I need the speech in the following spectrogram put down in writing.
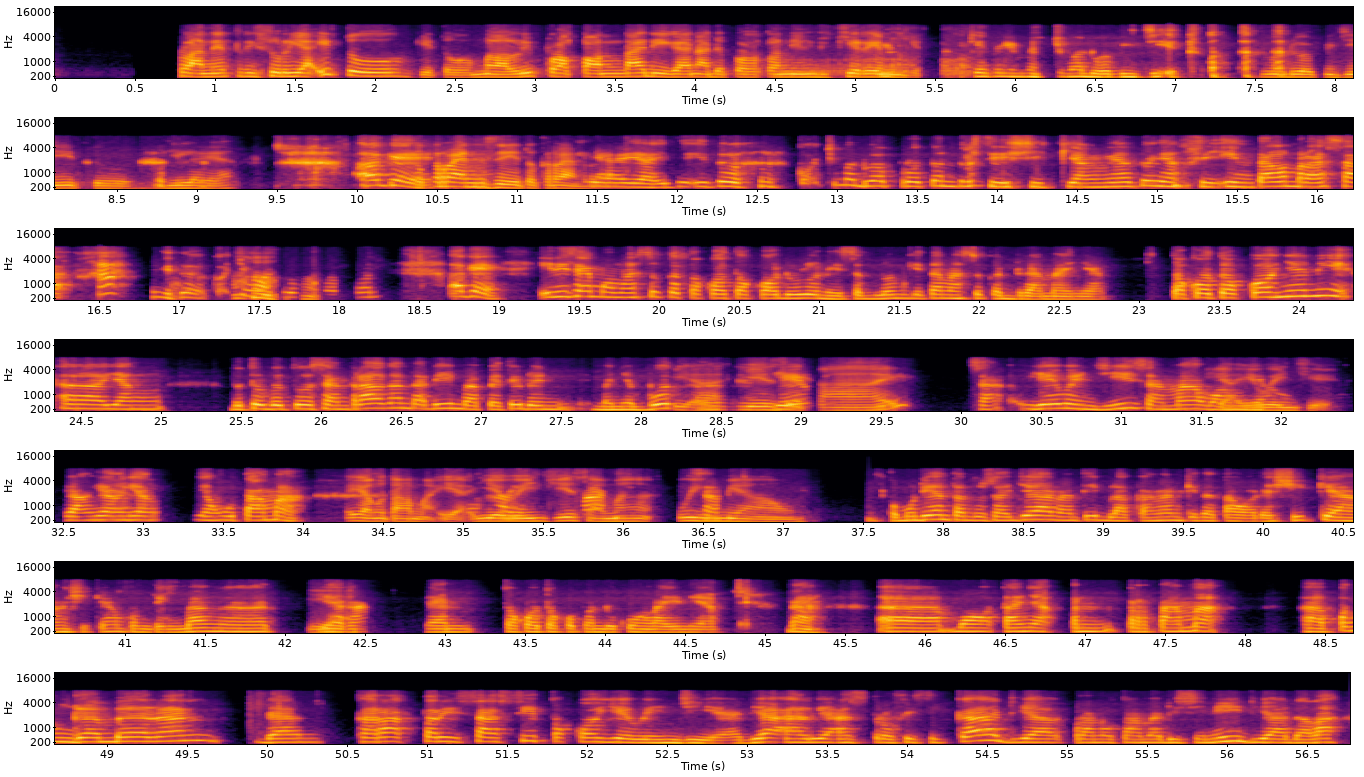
planet Trisurya itu gitu melalui proton tadi kan ada proton yang dikirim gitu. Kirim cuma dua biji itu. Cuma dua biji itu gila ya. Oke. Okay. keren sih itu keren. Iya iya itu itu kok cuma dua proton terus si Shikyangnya tuh yang si Intel merasa hah gitu kok cuma dua proton. Oke okay, ini saya mau masuk ke tokoh-tokoh dulu nih sebelum kita masuk ke dramanya. Tokoh-tokohnya nih uh, yang betul-betul sentral kan tadi Mbak Peti udah menyebut ya, uh, Yezekai. Ye Wenji sama Wang ya, Yang, yang yang yang yang utama. Yang utama ya, Ye Wenji sama Wing Miao. Kemudian tentu saja nanti belakangan kita tahu ada Xikyang, Xikyang penting banget, ya, ya kan? Dan tokoh-tokoh pendukung lainnya. Nah, uh, mau tanya pen, pertama uh, penggambaran dan karakterisasi tokoh Ye Wenji ya. Dia ahli astrofisika, dia peran utama di sini, dia adalah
